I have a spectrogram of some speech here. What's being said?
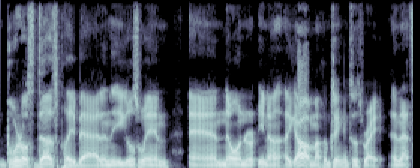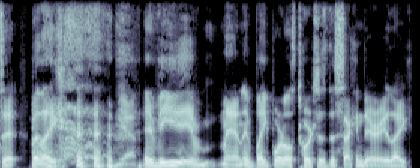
Bortles does play bad and the Eagles win, and no one, you know, like, oh, Malcolm Jenkins was right, and that's it. But like, yeah, if he, if, man, if Blake Bortles torches the secondary, like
